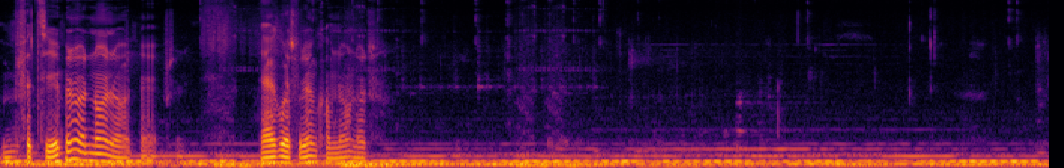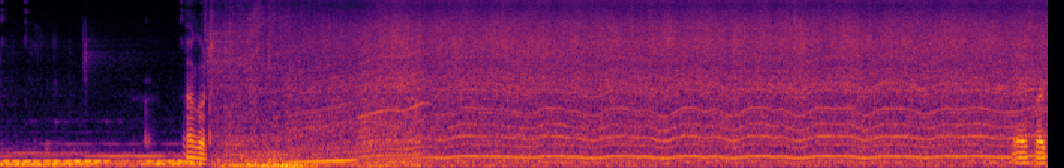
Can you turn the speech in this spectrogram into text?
Hab ich verzählt bin oder 900? Nee. Ja gut, es würde hinkommen, ne? 100. Na gut. Ja, ich wollte.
